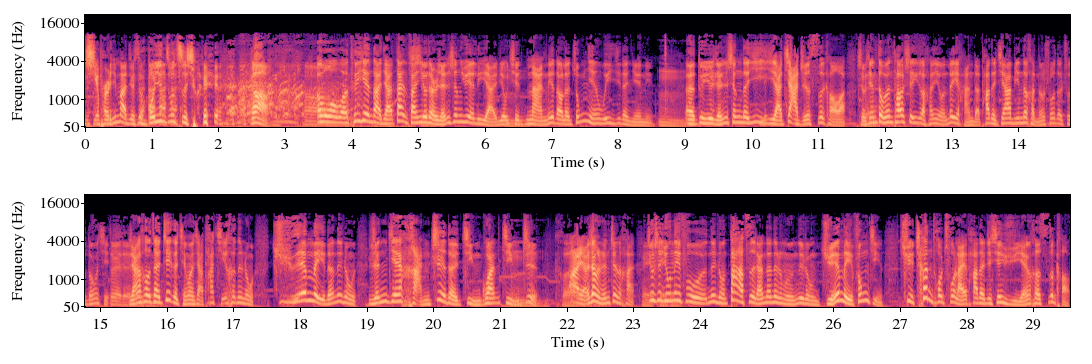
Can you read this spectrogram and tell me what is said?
气泡儿的嘛，就是播音主持学的，嘎。啊，我我推荐大家，但凡有点人生阅历啊，尤其揽历到了中年危机的年龄，嗯，呃，对于人生的意义啊、价值思考啊，首先窦文涛是一个很有内涵的，他的嘉宾都很能说得出东西。对对对然后在这个情况下，他结合那种绝美的那种人间罕至的景观景致。嗯哎呀，让人震撼。就是用那幅那种大自然的那种那种绝美风景，去衬托出来他的这些语言和思考。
